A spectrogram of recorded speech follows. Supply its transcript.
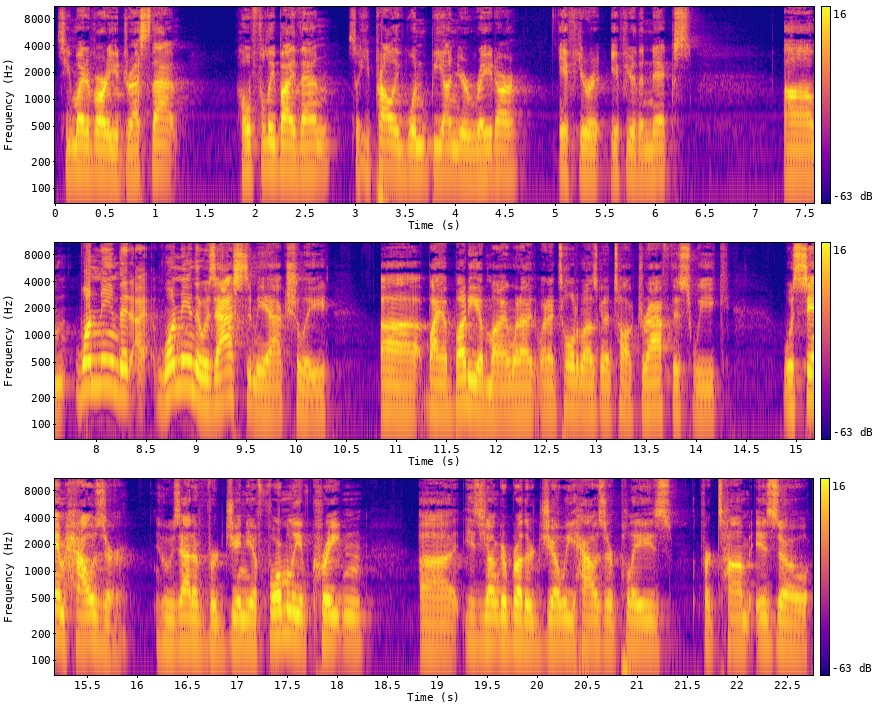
so you might have already addressed that. Hopefully by then, so he probably wouldn't be on your radar if you're if you're the Knicks. Um, one name that I, one name that was asked to me actually uh, by a buddy of mine when I when I told him I was going to talk draft this week was Sam Hauser, who's out of Virginia, formerly of Creighton. Uh, his younger brother Joey Hauser plays for Tom Izzo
